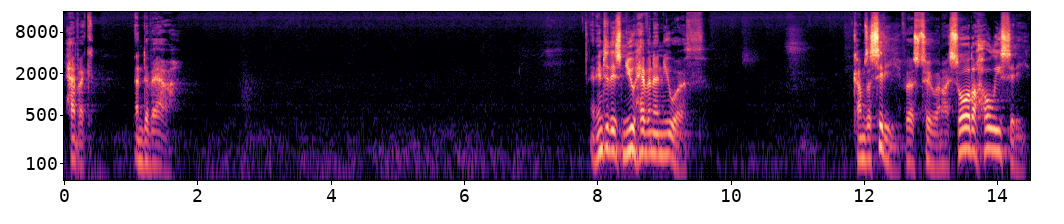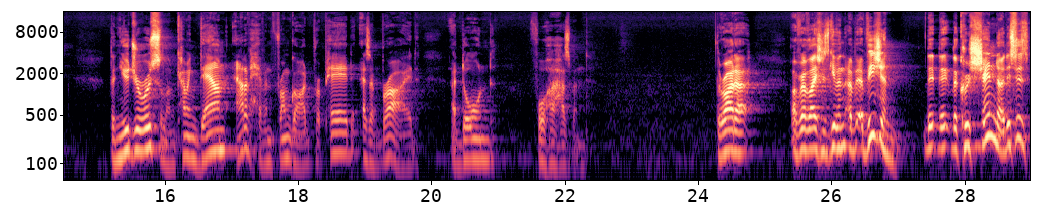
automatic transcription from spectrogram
havoc and devour. And into this new heaven and new earth comes a city, verse 2 And I saw the holy city, the new Jerusalem, coming down out of heaven from God, prepared as a bride adorned for her husband. The writer of Revelation is given a, vision, the, the, the, crescendo. This is,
